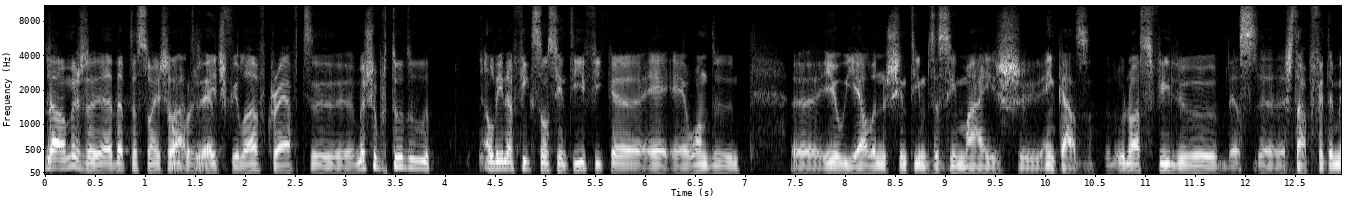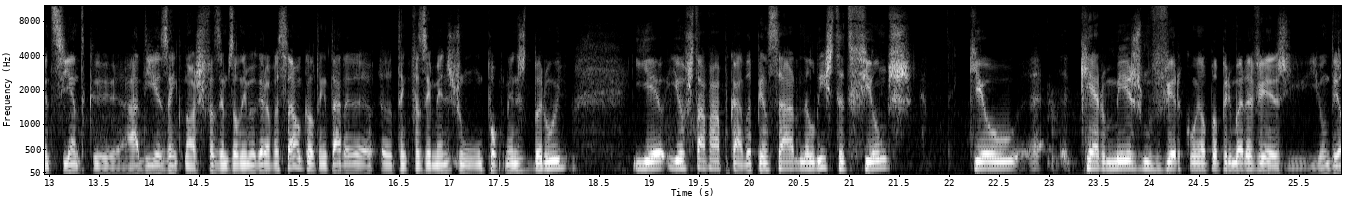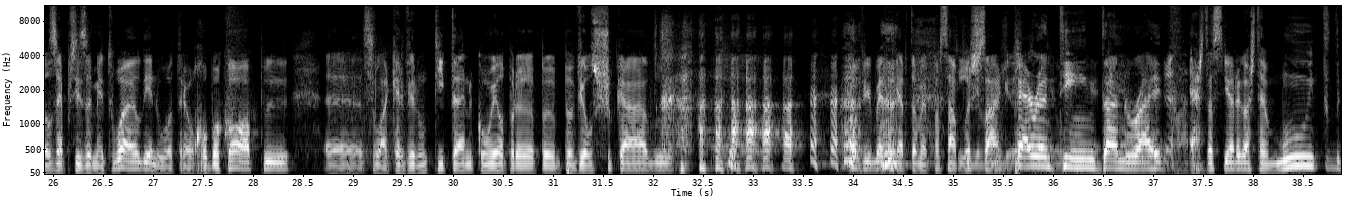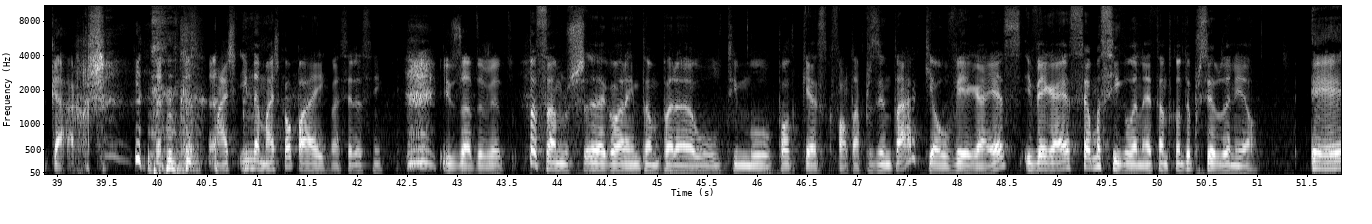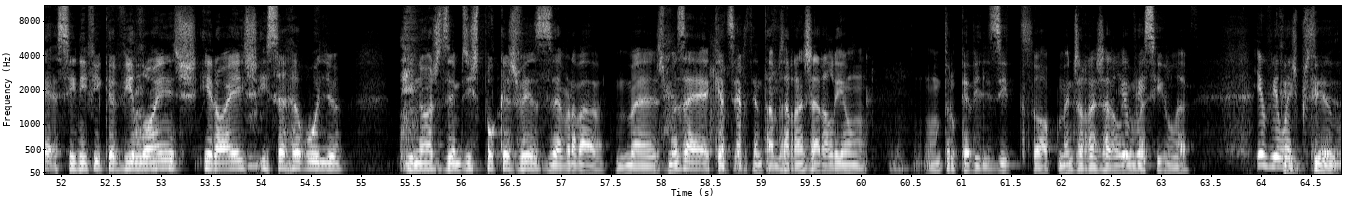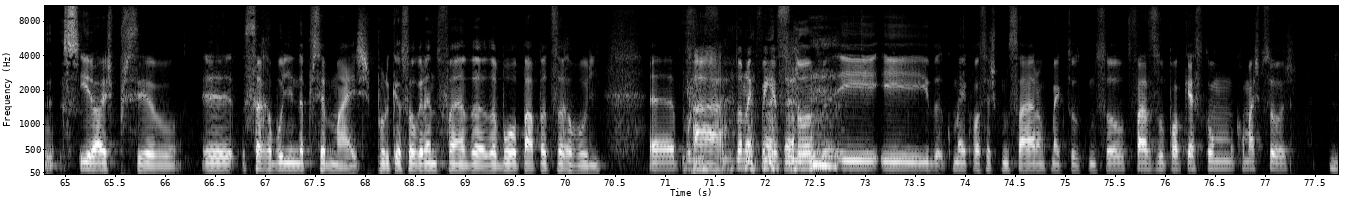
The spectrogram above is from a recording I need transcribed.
Não, mas uh, adaptações sei lá, Com de. H.P. Lovecraft, uh, mas sobretudo ali na ficção científica é, é onde eu e ela nos sentimos assim mais uh, em casa. O nosso filho uh, está perfeitamente ciente que há dias em que nós fazemos ali uma gravação, que ele tem que, estar, tem que fazer menos, um, pouco menos de barulho, e eu, eu estava há bocado a pensar na lista de filmes que eu eh, quero mesmo ver com ele pela primeira vez. E, e um deles é precisamente o Alien, o outro é o Robocop, eh, sei lá, quero ver um Titano com ele para, para, para vê-lo chocado. Eh, obviamente quero também passar pelas Sim, vamos sagas. Parenting done right. Esta senhora gosta muito de carros. mais, ainda mais que ao pai, vai ser assim. Exatamente. Passamos agora então para o último podcast que falta apresentar, que é o VHS. E VHS é uma sigla, né? Tanto quanto eu percebo, Daniel. É, significa vilões, heróis e sarrabulho. E nós dizemos isto poucas vezes, é verdade. Mas, mas é, quer dizer, tentámos arranjar ali um, um trocadilhozito, ou pelo menos arranjar ali vi- uma sigla. Eu vilões Que- percebo, que- heróis percebo, uh, Sarrabulho ainda percebo mais, porque eu sou grande fã da, da boa papa de Sarrabulho. Uh, por Ah. isso, de onde é que vem esse nome e, e como é que vocês começaram, como é que tudo começou? Fazes o podcast com, com mais pessoas.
